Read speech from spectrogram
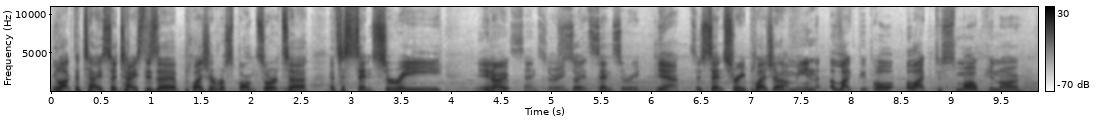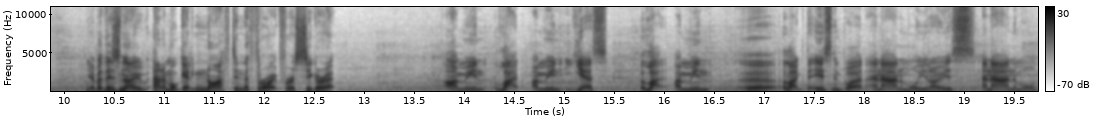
You like the taste. So taste is a pleasure response, or it's a it's a sensory. Yeah, you know, it's sensory. So it's sensory. yeah. So sensory pleasure. I mean, like people like to smoke, you know. yeah, but there's no animal getting knifed in the throat for a cigarette. I mean, like, I mean, yes, like, I mean, uh, like there isn't, but an animal, you know, is an animal.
